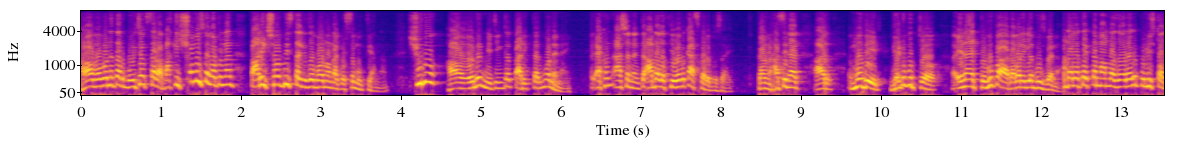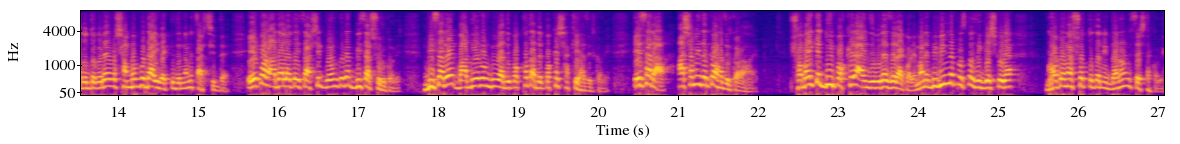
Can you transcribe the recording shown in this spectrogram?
হাওয়া ভবনে তার বৈঠক ছাড়া বাকি সমস্ত ঘটনার তারিখ সব বিস্তারিত বর্ণনা করছে মুক্তি হান্নান। শুধু হাওয়া ভবনের মিটিংটার তারিখ তার মনে নাই। এখন আসেন, একটা আদালত কীভাবে কাজ করে বোঝায়? কারণ হাসিনার আর মোদির ঘেটুপুত্র, এনায়ত প্রভুপাদ আবার এগুলো বুঝবে না। আদালতে একটা মামলা যাওয়ার আগে পুলিশ তদন্ত করে এবার সম্ভাব্য দায়ী ব্যক্তিদের নামে চার্জশিট দেয়। এরপর আদালত চার্জশিট গ্রহণ করে বিচার শুরু করে। বিচারে বাদী এবং বিবাদী পক্ষ তাদের পক্ষে সাক্ষী হাজির করে। এছাড়া আসামিদেরকেও হাজির করা হয়। সবাইকে দুই পক্ষের আইনজীবীরা জেরা করে। মানে বিভিন্ন প্রশ্ন জিজ্ঞেস করে ঘটনার সত্যতা নির্ধারণের চেষ্টা করে।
